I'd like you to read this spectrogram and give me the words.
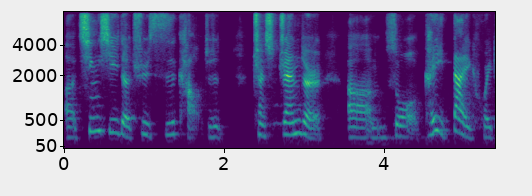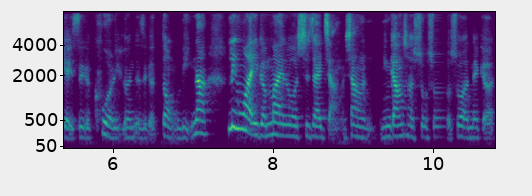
呃清晰的去思考，就是 transgender。嗯，所可以带回给这个库尔理论的这个动力。那另外一个脉络是在讲，像您刚才所所说的那个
